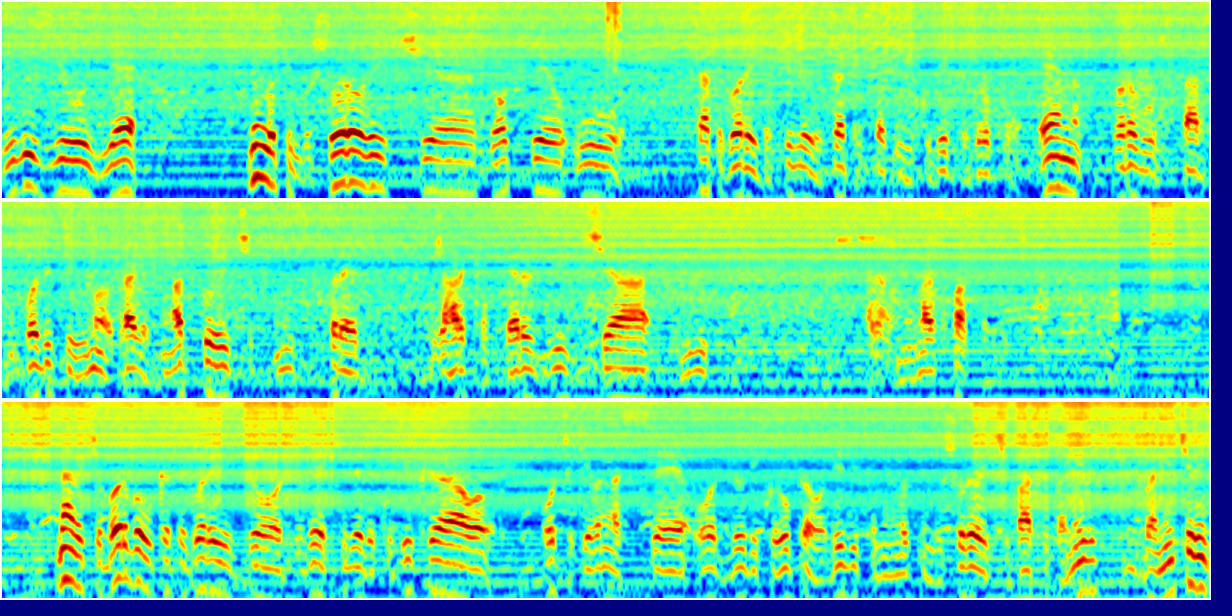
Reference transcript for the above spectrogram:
diviziju je Milutin Bošurović, e, dok je u kategoriji do 1400 kubika grupe N prvu startnu poziciju imao Dragan Matković ispred Žarka Terzića i Ramona Spasovića. Najveća borba u kategoriji do 2000 kubika očekivana se od ljudi koji upravo vidite, Milutin Bošurović i Bani- Banićević,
